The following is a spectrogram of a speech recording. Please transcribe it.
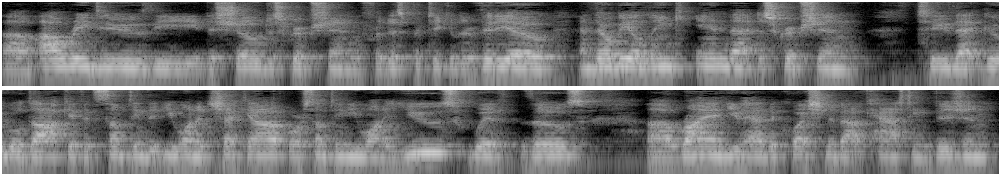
um, I'll redo the, the show description for this particular video, and there'll be a link in that description to that Google Doc if it's something that you want to check out or something you want to use with those. Uh, Ryan, you had the question about casting vision.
